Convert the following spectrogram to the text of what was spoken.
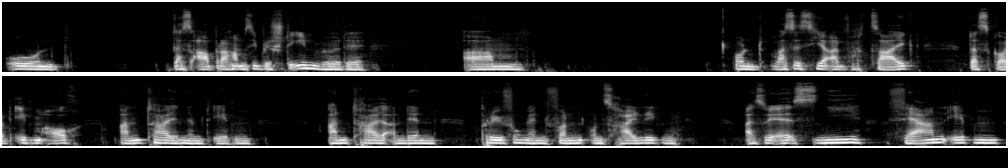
und dass Abraham sie bestehen würde. Ähm und was es hier einfach zeigt, dass Gott eben auch Anteil nimmt, eben Anteil an den Prüfungen von uns Heiligen. Also er ist nie fern eben,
